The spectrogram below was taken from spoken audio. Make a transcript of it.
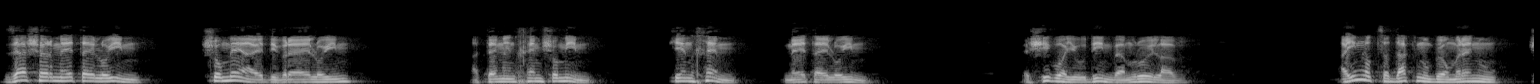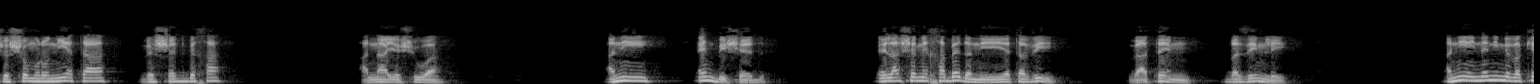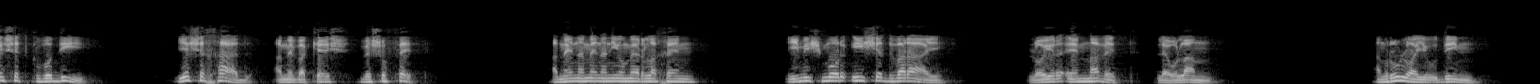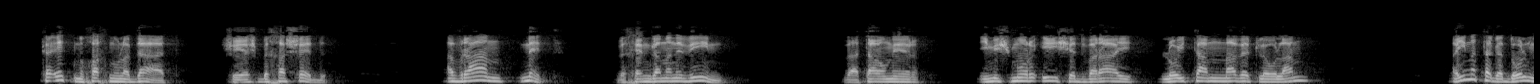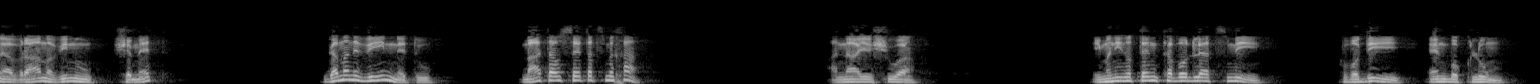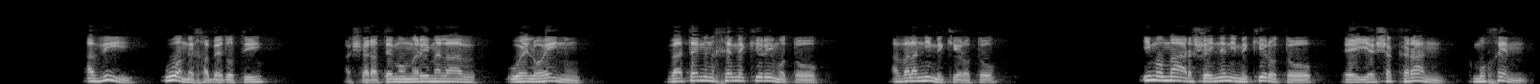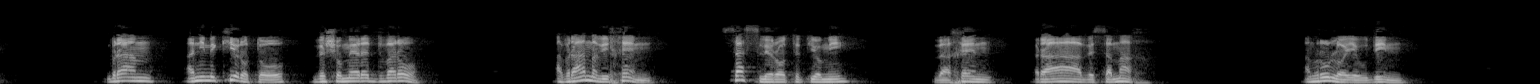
זה אשר מאת האלוהים, שומע את דברי האלוהים. אתם אינכם שומעים, כי אינכם מאת האלוהים. השיבו היהודים ואמרו אליו, האם לא צדקנו באומרנו ששומרוני אתה ושד בך? ענה ישוע, אני אין בי שד, אלא שמכבד אני את אבי, ואתם בזים לי. אני אינני מבקש את כבודי, יש אחד המבקש ושופט. אמן אמן אני אומר לכם, אם ישמור איש את דברי, לא יראה מוות לעולם. אמרו לו היהודים, כעת נוכחנו לדעת שיש בך שד. אברהם מת, וכן גם הנביאים. ואתה אומר, אם ישמור איש את דברי, לא ייתם מוות לעולם? האם אתה גדול מאברהם אבינו שמת? גם הנביאים מתו. מה אתה עושה את עצמך? ענה ישוע, אם אני נותן כבוד לעצמי, כבודי אין בו כלום. אבי הוא המכבד אותי, אשר אתם אומרים עליו, הוא אלוהינו, ואתם אינכם מכירים אותו, אבל אני מכיר אותו. אם אומר שאינני מכיר אותו, אהיה שקרן, כמוכם. ברם, אני מכיר אותו ושומר את דברו. אברהם אביכם שש לראות את יומי, ואכן ראה ושמח. אמרו לו היהודים,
